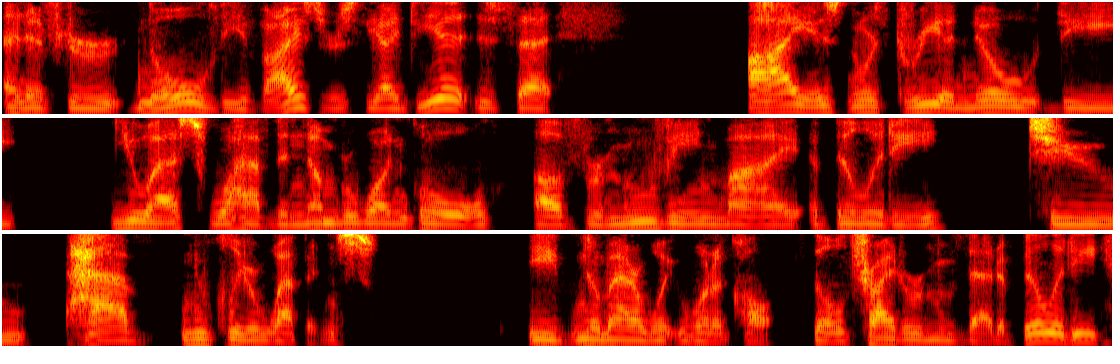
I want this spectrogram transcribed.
and if you're Noel, the advisors, the idea is that I, as North Korea, know the U.S. will have the number one goal of removing my ability to have nuclear weapons, no matter what you want to call it. They'll try to remove that ability.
